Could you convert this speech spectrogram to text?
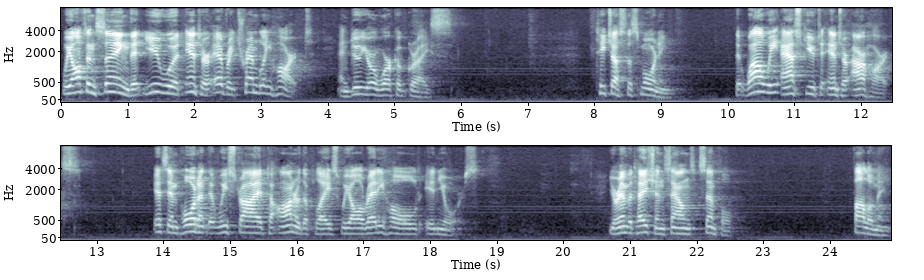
We often sing that you would enter every trembling heart and do your work of grace. Teach us this morning that while we ask you to enter our hearts, it's important that we strive to honor the place we already hold in yours. Your invitation sounds simple follow me.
